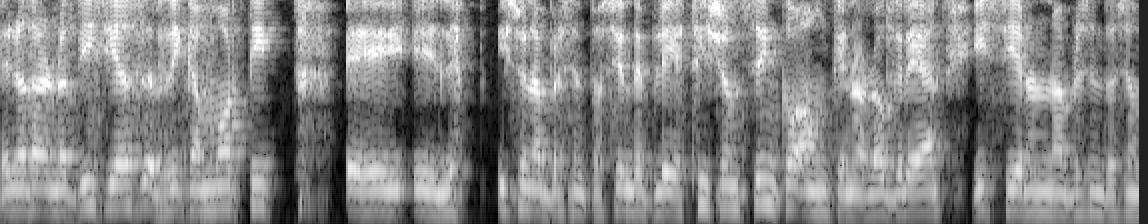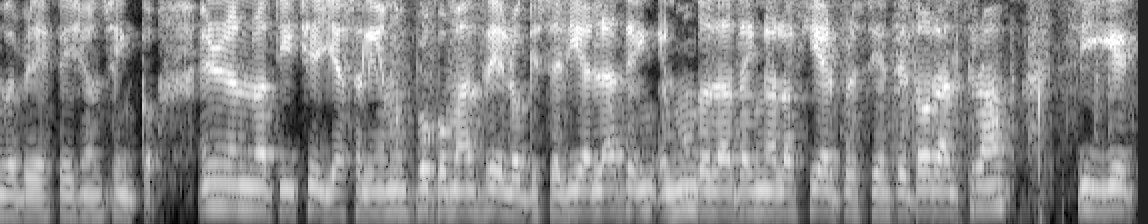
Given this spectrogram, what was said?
En otras noticias, Rick and Morty eh, les hizo una presentación de PlayStation 5, aunque no lo crean, hicieron una presentación de PlayStation 5. En una noticia ya saliendo un poco más de lo que sería el mundo de la tecnología, el presidente Donald Trump sigue,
